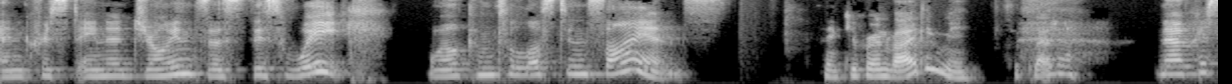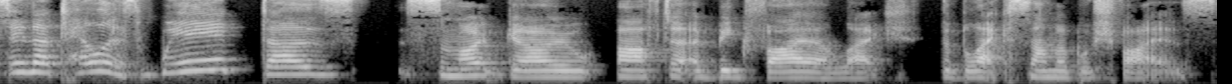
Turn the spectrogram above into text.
And Christina joins us this week. Welcome to Lost in Science. Thank you for inviting me. It's a pleasure. Now, Christina, tell us where does smoke go after a big fire like the Black Summer bushfires?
